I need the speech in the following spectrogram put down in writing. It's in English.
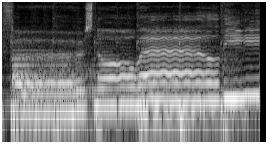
First Noel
